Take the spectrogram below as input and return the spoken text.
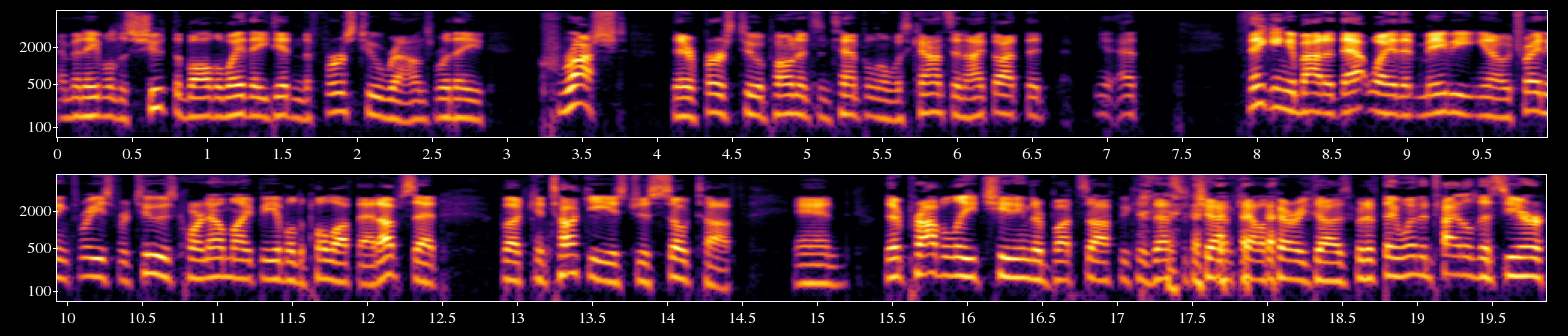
and been able to shoot the ball the way they did in the first two rounds, where they crushed their first two opponents in Temple and Wisconsin. I thought that you know, at, thinking about it that way, that maybe you know trading threes for twos, Cornell might be able to pull off that upset. But Kentucky is just so tough, and they're probably cheating their butts off because that's what John Calipari does. But if they win the title this year,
